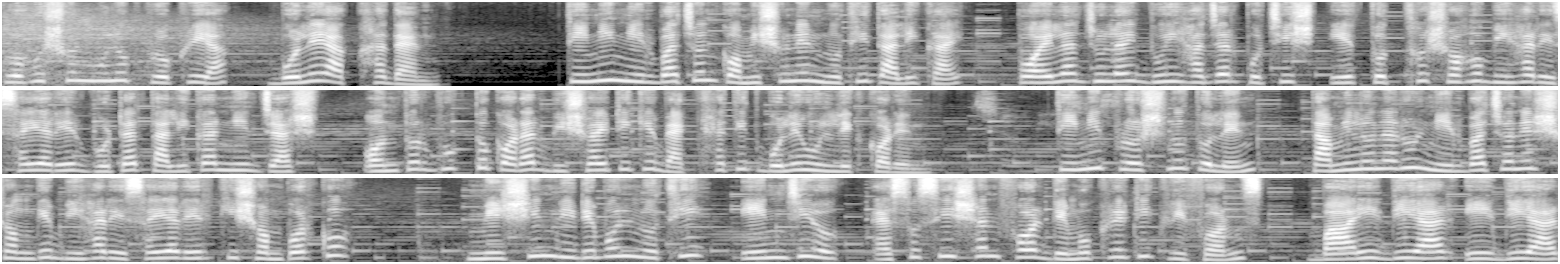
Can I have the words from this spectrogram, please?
প্রহসনমূলক প্রক্রিয়া বলে আখ্যা দেন। তিনি নির্বাচন কমিশনের নথি তালিকায় পয়লা জুলাই দুই হাজার পঁচিশ এর তথ্যসহ বিহার এসআইআর এর ভোটার তালিকার নির্যাস অন্তর্ভুক্ত করার বিষয়টিকে ব্যাখ্যাতীত বলে উল্লেখ করেন। তিনি প্রশ্ন তোলেন, তামিলনাড়ুর নির্বাচনের সঙ্গে বিহার এসআইআর এর কি সম্পর্ক? মেশিন রিডেবল নথি, NGO, Association for Democratic Reforms, বা এডিআর এডিআর,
